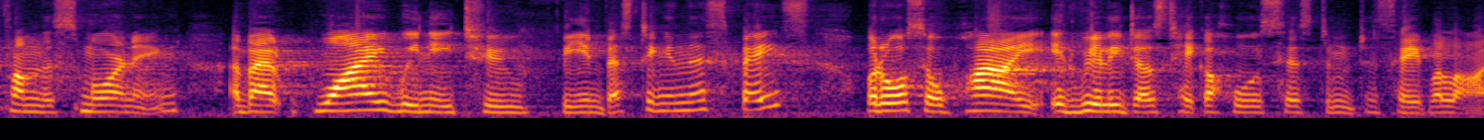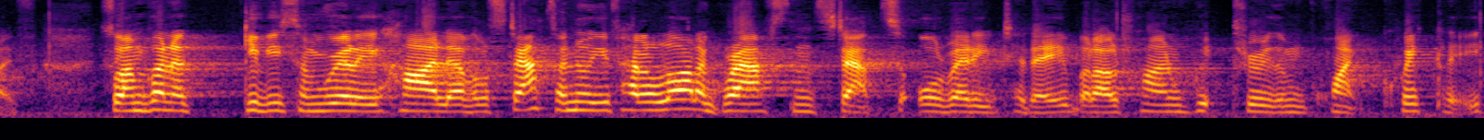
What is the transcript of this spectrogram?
from this morning about why we need to be investing in this space, but also why it really does take a whole system to save a life. So I'm going to give you some really high-level stats. I know you've had a lot of graphs and stats already today, but I'll try and whip through them quite quickly,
